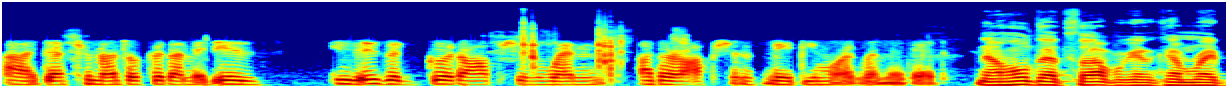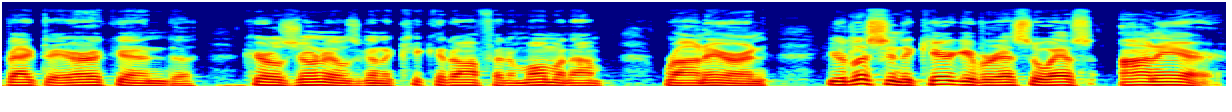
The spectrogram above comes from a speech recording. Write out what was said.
uh, detrimental for them. It is it is a good option when other options may be more limited. Now, hold that thought. We're going to come right back to Erica, and uh, Carol Zernial is going to kick it off in a moment. I'm Ron Aaron. You're listening to Caregiver SOS on air.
